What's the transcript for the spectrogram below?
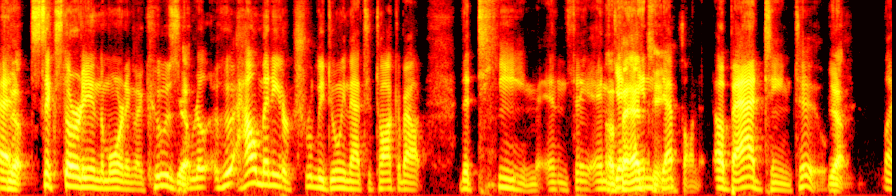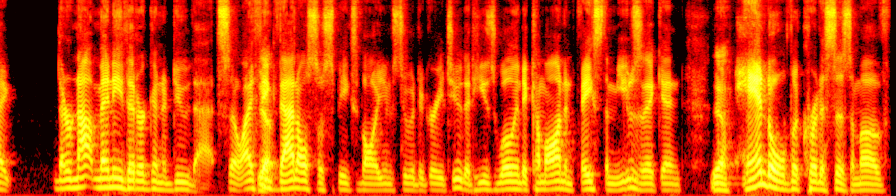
at yep. 6:30 in the morning. Like who's yep. real, who how many are truly doing that to talk about the team and th- and a get in team. depth on it? A bad team too. Yeah. Like there are not many that are going to do that. So I think that also speaks volumes to a degree too that he's willing to come on and face the music and yeah. handle the criticism of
